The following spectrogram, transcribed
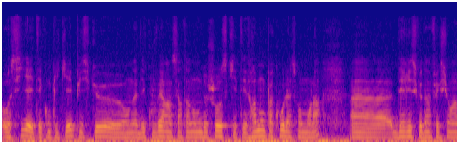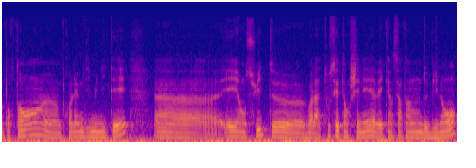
aussi a été compliquée puisque on a découvert un certain nombre de choses qui étaient vraiment pas cool à ce moment-là. des risques d'infection importants, un problème d'immunité. et ensuite, voilà, tout s'est enchaîné avec un certain nombre de bilans.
